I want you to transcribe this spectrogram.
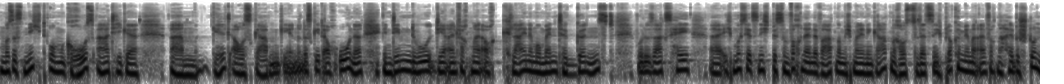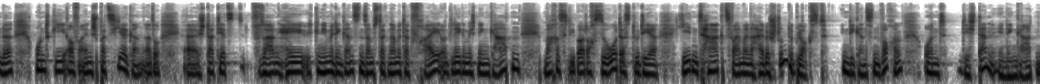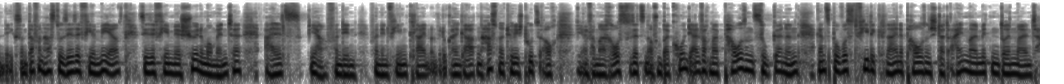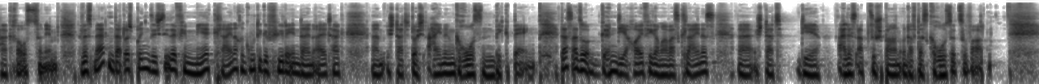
muss es nicht um großartige ähm, Geldausgaben gehen. Und das geht auch ohne, indem du dir einfach mal auch kleine Momente gönnst, wo du sagst, hey, äh, ich muss jetzt nicht bis zum Wochenende warten, um mich mal in den Garten rauszusetzen. Ich blocke mir mal einfach eine halbe Stunde und gehe auf einen Spaziergang. Also äh, statt jetzt zu sagen, hey, ich nehme den ganzen Samstagnachmittag frei und lege mich in den Garten, mach es lieber doch so, dass du dir jeden Tag zweimal eine halbe Stunde blockst in die ganzen Woche und dich dann in den Garten legst. Und davon hast du sehr, sehr viel mehr, sehr, sehr viel mehr schöne Momente als, ja, von den, von den vielen kleinen. Und wenn du keinen Garten hast, natürlich tut's auch, dich einfach mal rauszusetzen auf dem Balkon, dir einfach mal Pausen zu gönnen, ganz bewusst viele kleine Pausen statt einmal mittendrin mal einen Tag rauszunehmen. Du wirst merken, dadurch bringen sich sehr, sehr viel mehr kleinere gute Gefühle in deinen Alltag, ähm, statt durch einen großen Big Bang. Das also gönn dir häufiger mal was Kleines, äh, statt dir alles abzusparen und auf das Große zu warten.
